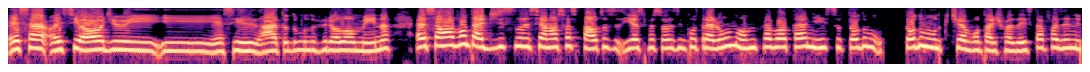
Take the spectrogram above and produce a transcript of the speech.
essa, esse ódio e, e esse. Ah, todo mundo virou Lomena. É só uma vontade de silenciar nossas pautas e as pessoas encontraram um nome para botar nisso. Todo, todo mundo que tinha vontade de fazer isso está fazendo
